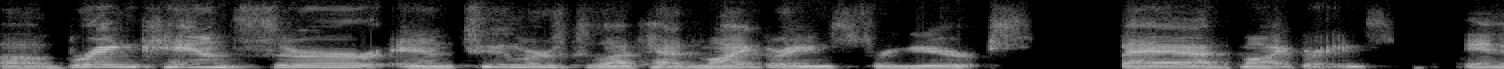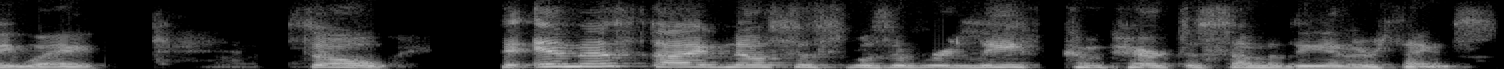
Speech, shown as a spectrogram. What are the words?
uh, brain cancer and tumors, because I've had migraines for years, bad migraines. Anyway, so the MS diagnosis was a relief compared to some of the other things.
